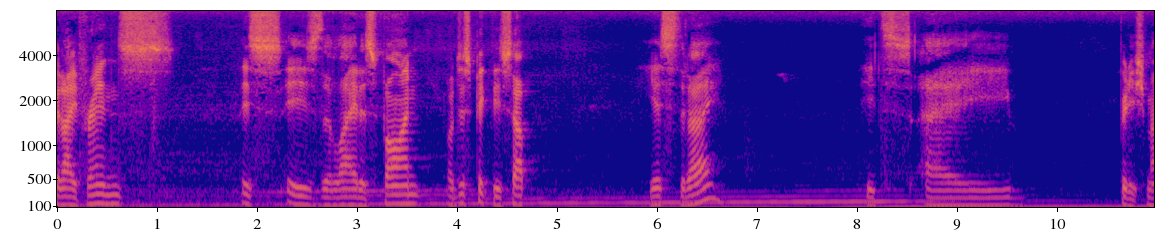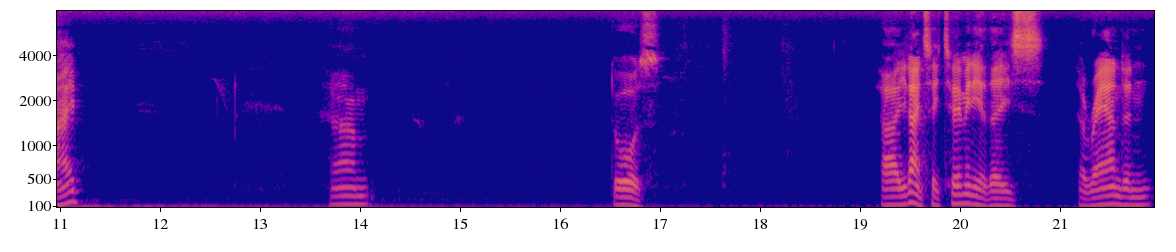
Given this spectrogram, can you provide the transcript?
G'day friends, this is the latest find. I just picked this up yesterday. It's a British made. Um, Dawes. Uh, you don't see too many of these around and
